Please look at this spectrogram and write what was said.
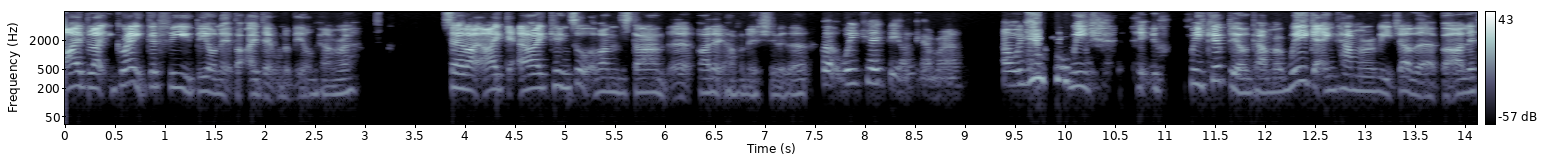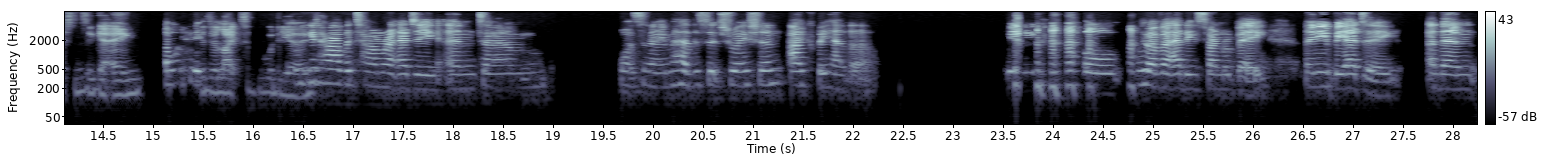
I'd be like, great, good for you, be on it, but I don't want to be on camera. So like I I can sort of understand it. I don't have an issue with it. But we could be on camera. And we could we we could be on camera. We're getting camera of each other, but our listeners are getting we the delights of audio. we could have a Tamra Eddie and um what's her name? Heather situation. I could be Heather. or whoever Eddie's friend would be, then you'd be Eddie, and then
